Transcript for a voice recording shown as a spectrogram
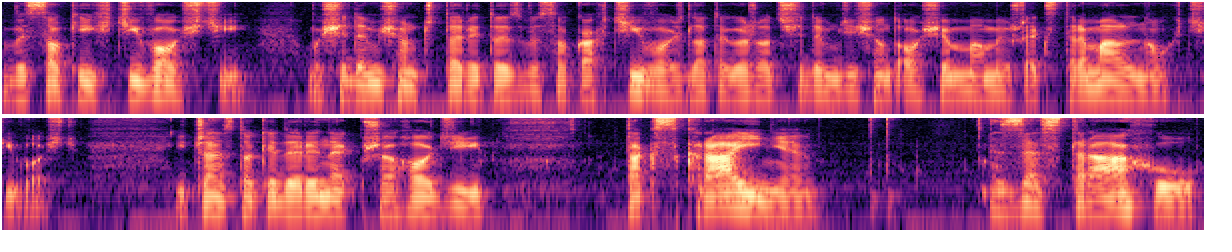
wysokiej chciwości, bo 74 to jest wysoka chciwość, dlatego że od 78 mamy już ekstremalną chciwość. I często kiedy rynek przechodzi tak skrajnie ze strachu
